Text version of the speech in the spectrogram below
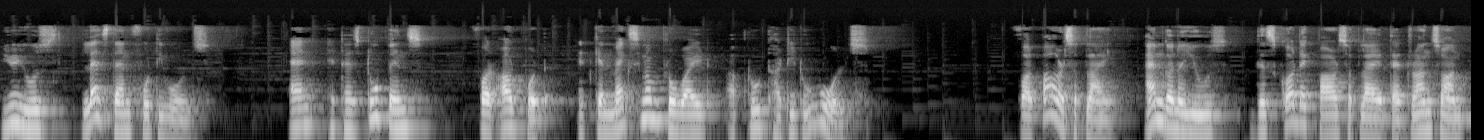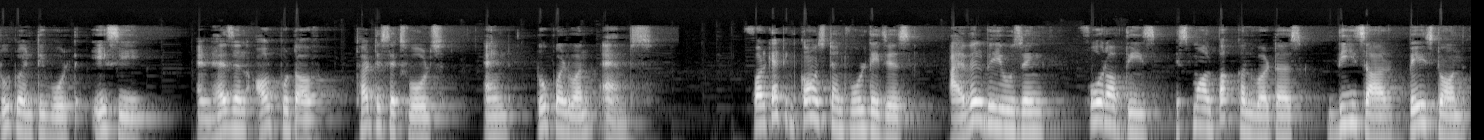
you use less than 40 volts. And it has two pins for output. It can maximum provide up to 32 volts. For power supply, I'm gonna use this Codec power supply that runs on 220 volt AC and has an output of 36 volts and 2.1 amps. For getting constant voltages, I will be using 4 of these small buck converters. These are based on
